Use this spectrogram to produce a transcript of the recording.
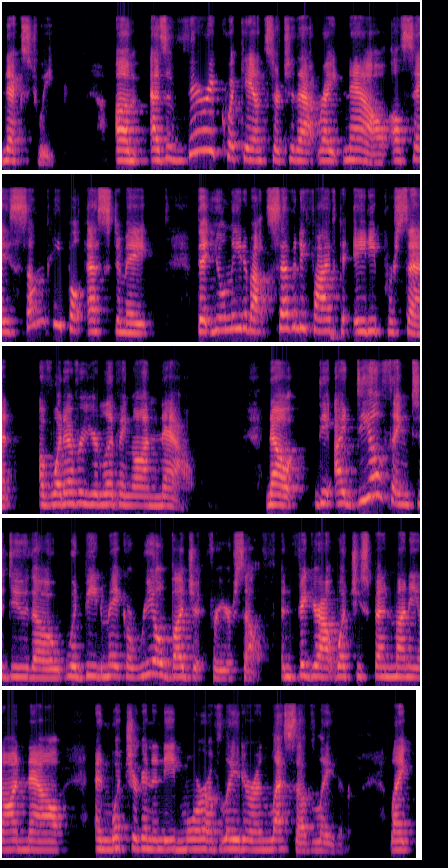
next week. Um, as a very quick answer to that right now, I'll say some people estimate that you'll need about 75 to 80% of whatever you're living on now. Now, the ideal thing to do though would be to make a real budget for yourself and figure out what you spend money on now and what you're gonna need more of later and less of later. Like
